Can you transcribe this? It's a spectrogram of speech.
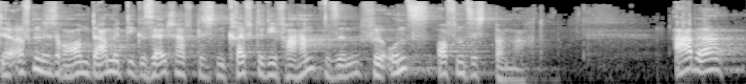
der öffentliche Raum damit die gesellschaftlichen Kräfte, die vorhanden sind, für uns offen sichtbar macht. Aber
